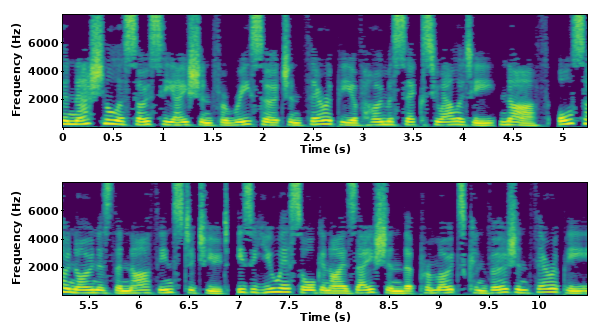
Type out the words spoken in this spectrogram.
The National Association for Research and Therapy of Homosexuality also known as the NARTH Institute, is a U.S. organization that promotes conversion therapy,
